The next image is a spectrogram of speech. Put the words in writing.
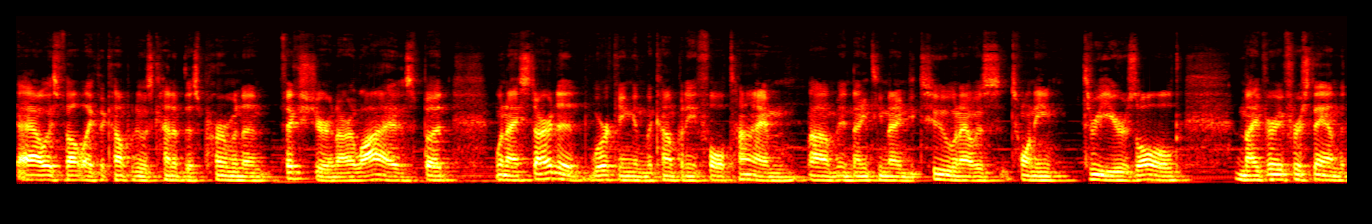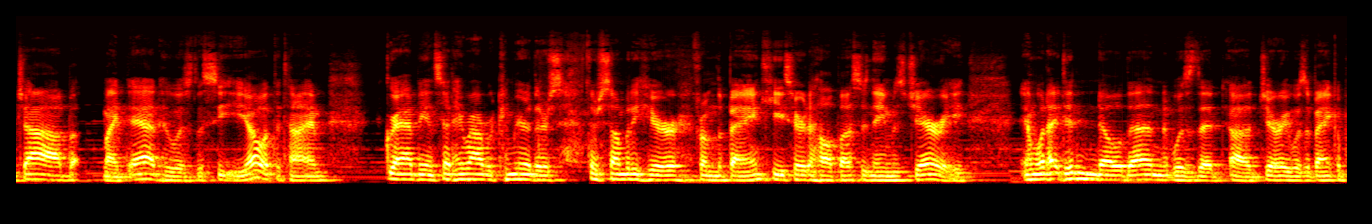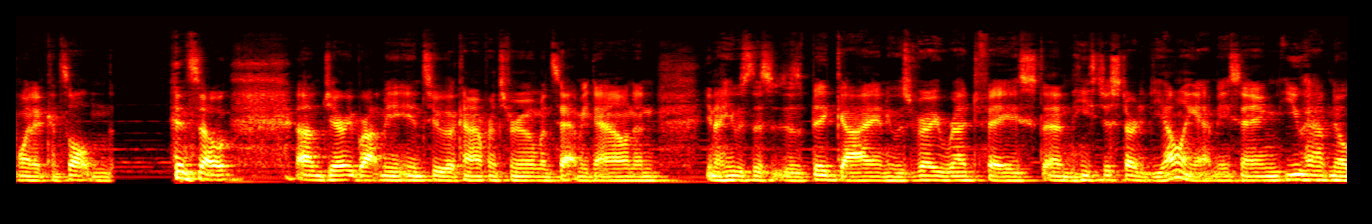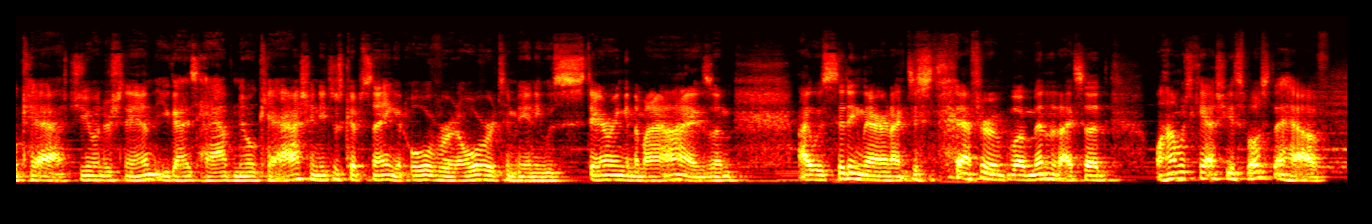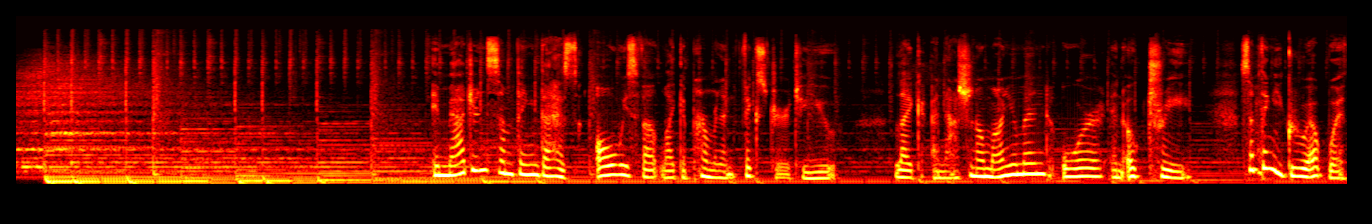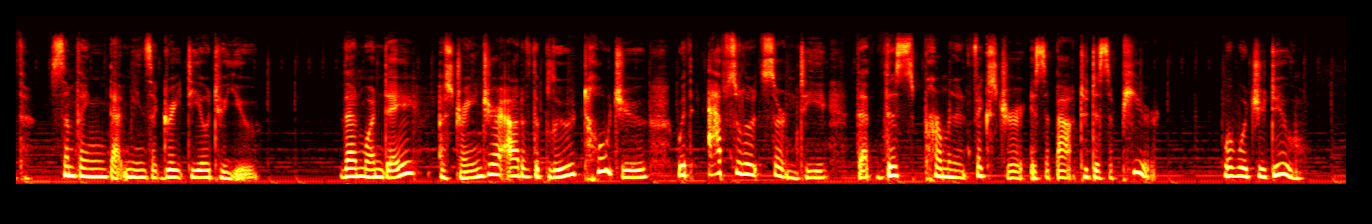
I always felt like the company was kind of this permanent fixture in our lives. But when I started working in the company full time um, in 1992, when I was 23 years old, my very first day on the job, my dad, who was the CEO at the time, grabbed me and said, "Hey, Robert, come here. There's there's somebody here from the bank. He's here to help us. His name is Jerry." And what I didn't know then was that uh, Jerry was a bank appointed consultant. And so um, Jerry brought me into a conference room and sat me down and you know, he was this, this big guy and he was very red faced and he just started yelling at me saying, you have no cash. Do you understand that you guys have no cash? And he just kept saying it over and over to me and he was staring into my eyes. And I was sitting there and I just, after a minute, I said, well, how much cash are you supposed to have? Imagine something that has always felt like a permanent fixture to you like a national monument or an oak tree, something you grew up with, something that means a great deal to you. Then one day, a stranger out of the blue told you with absolute certainty that this permanent fixture is about to disappear. What would you do?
